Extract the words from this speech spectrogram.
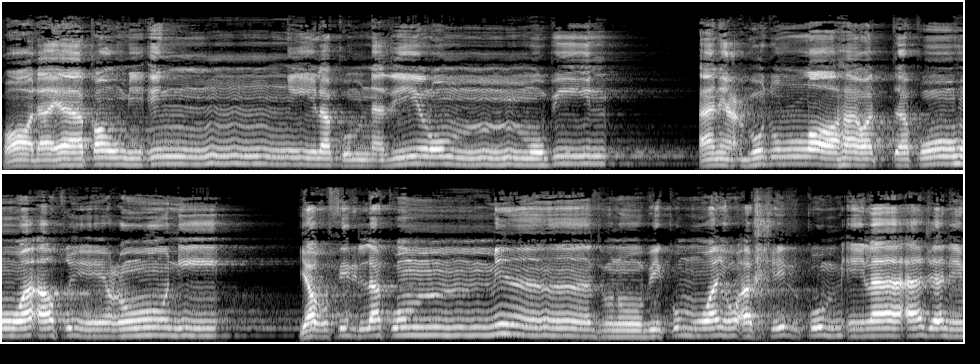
قال يا قوم اني لكم نذير مبين أن اعبدوا الله واتقوه وأطيعوني. يغفر لكم من ذنوبكم ويؤخركم إلى أجل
